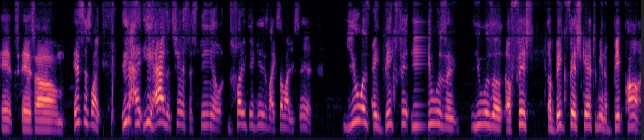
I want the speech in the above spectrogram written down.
it's it's um it's just like he he has a chance to steal. The funny thing is, like somebody said, you was a big fish. You was a you was a, a fish, a big fish scared to be in a big pond.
